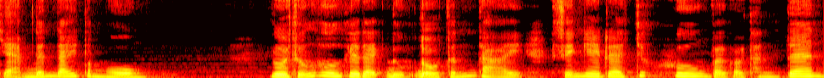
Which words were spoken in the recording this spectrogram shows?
chạm đến đáy tâm hồn. Người thưởng hương khi đạt được độ tĩnh tại sẽ nghe ra chất hương và gọi thành tên.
